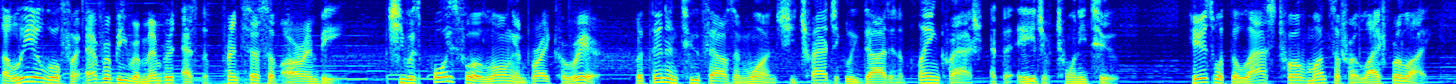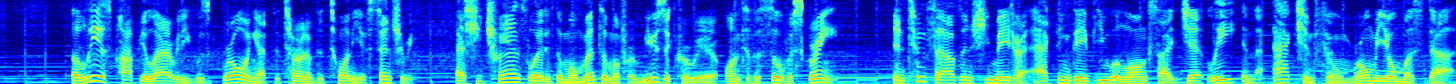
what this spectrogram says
Aaliyah will forever be remembered as the princess of R&B. She was poised for a long and bright career, but then in 2001, she tragically died in a plane crash at the age of 22. Here's what the last 12 months of her life were like. Aaliyah's popularity was growing at the turn of the 20th century as she translated the momentum of her music career onto the silver screen. In 2000, she made her acting debut alongside Jet Li in the action film Romeo Must Die.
